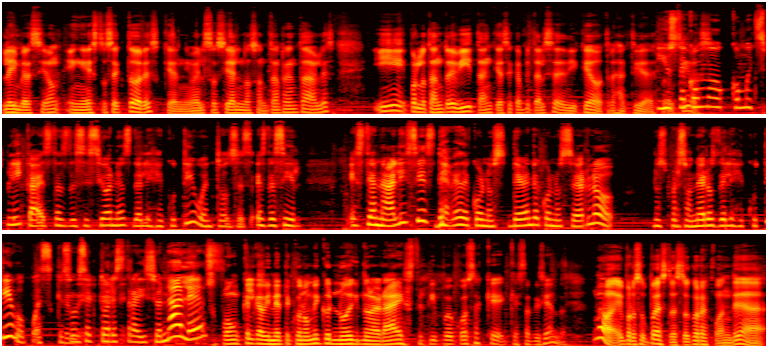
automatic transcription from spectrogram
la inversión en estos sectores, que a nivel social no son tan rentables, y por lo tanto evitan que ese capital se dedique a otras actividades. ¿Y usted cómo, cómo explica estas decisiones del Ejecutivo entonces? Es decir, este análisis debe de deben de conocerlo los personeros del Ejecutivo, pues, que son sectores tradicionales. Supongo que el gabinete económico no ignorará este tipo de cosas que, que estás diciendo. No, y por supuesto, esto corresponde a,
